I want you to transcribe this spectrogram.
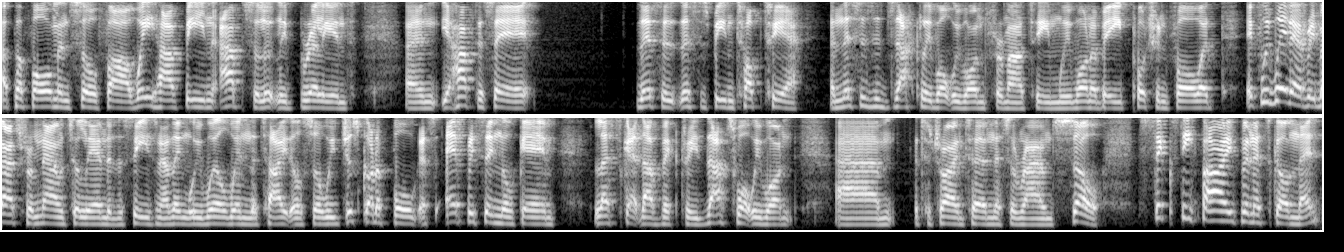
a performance so far. We have been absolutely brilliant, and you have to say this is this has been top tier. And this is exactly what we want from our team. We want to be pushing forward. If we win every match from now until the end of the season, I think we will win the title. So we've just got to focus every single game. Let's get that victory. That's what we want um, to try and turn this around. So, 65 minutes gone then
